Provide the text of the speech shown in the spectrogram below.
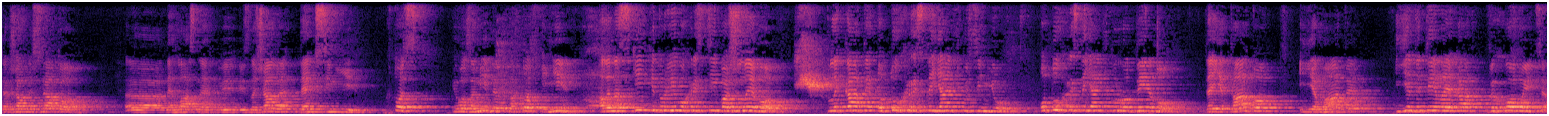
державне свято е, негласне відзначали День сім'ї. Хтось його замітив, а хтось і ні. Але наскільки, дорогі во Христі, важливо плекати оту християнську сім'ю, оту християнську родину, де є тато і є мати, і є дитина, яка виховується,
